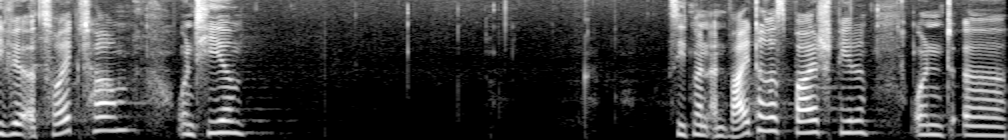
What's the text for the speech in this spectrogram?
die wir erzeugt haben. Und hier sieht man ein weiteres Beispiel. Und äh,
